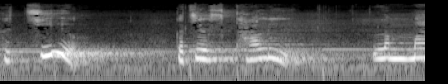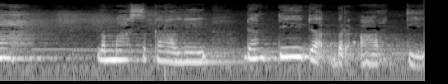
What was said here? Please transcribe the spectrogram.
kecil, kecil sekali, lemah, lemah sekali, dan tidak berarti.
